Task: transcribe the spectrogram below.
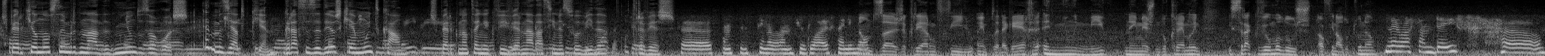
Espero que ele não se lembre de nada, de nenhum dos horrores. É demasiado pequeno. Graças a Deus que é muito calmo. Espero que não tenha que viver nada assim na sua vida outra vez. Não deseja criar um filho em plena guerra, a nenhum inimigo, nem mesmo do Kremlin. E será que vê uma luz ao final do túnel? Uh,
